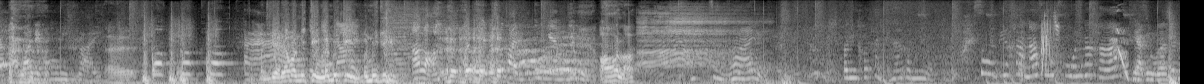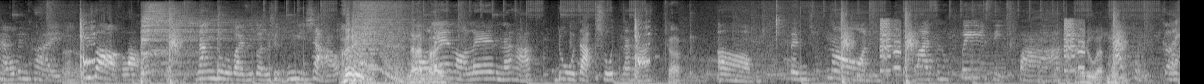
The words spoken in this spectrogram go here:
นะคะว่าในห้องมีใครเออปุ๊กปุ๊กปุ๊กอ่ามันเดี๋ยวแล้วมันมีกิ่งมันมีกิ่งมันมีกิ่งอ้าวเหรอโอเคไม่เป็นไรมันตู้แง้มอยู่อ๋อเหรอถึงไรตอนนี้เขาแต่งหน้ากันอยู่ สวัสดีค่ะหน้าคุ้นๆนะคะ อยากรู้แล้วใช่ไหมว่าเป็นใครเออไม่บอกหรอกนั่งดูไปจนกว่าจะถึงพรุ่งนี้เช้าเฮ้ย นานไปล้อเล่นล้อเล่นนะคะ ดูจากชุดนะคะครับ เอ่อเป็นชุดนอนลายสนุปปี้สีฟ้าให้ดูแป๊บหนึ่คางดผมแกละ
